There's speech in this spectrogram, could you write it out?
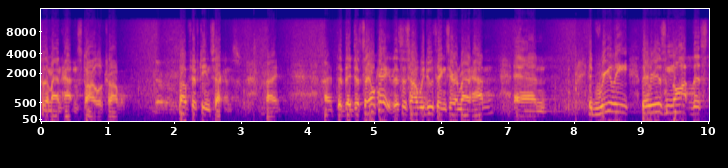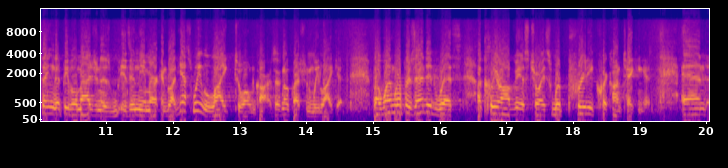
to the Manhattan style of travel? About 15 seconds, right? Uh, right? They just say, okay, this is how we do things here in Manhattan, and it really, there is not this thing that people imagine is, is in the American blood. Yes, we like to own cars. There's no question we like it. But when we're presented with a clear, obvious choice, we're pretty quick on taking it. And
